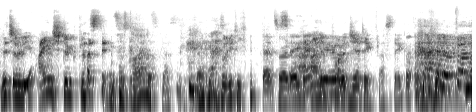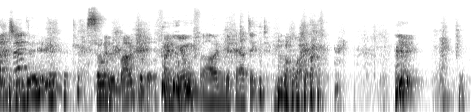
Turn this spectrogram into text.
literally ein Stück Plastik. Das ist teures Plastik. So richtig That's where they get you. unapologetic Plastik. So remarkable. Von Jungfrauen gefertigt.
